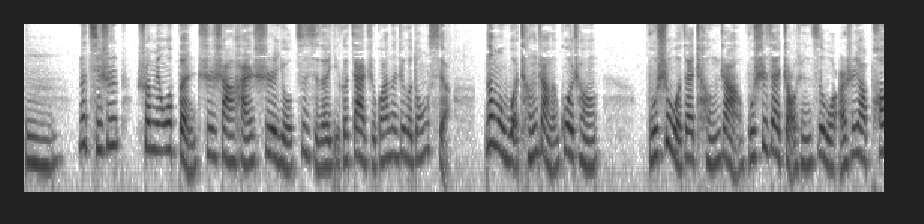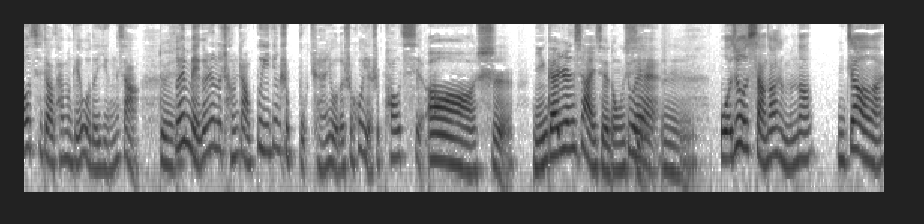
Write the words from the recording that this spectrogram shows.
嗯，那其实说明我本质上还是有自己的一个价值观的这个东西。那么我成长的过程，不是我在成长，不是在找寻自我，而是要抛弃掉他们给我的影响。对，所以每个人的成长不一定是补全，有的时候也是抛弃。哦，是你应该扔下一些东西。对，嗯，我就想到什么呢？你知道吗？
